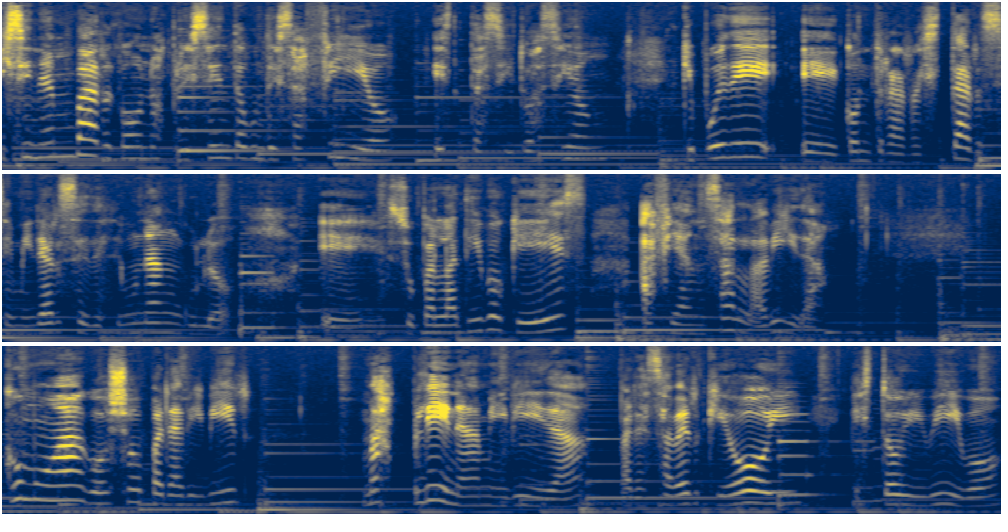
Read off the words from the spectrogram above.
Y sin embargo nos presenta un desafío esta situación que puede eh, contrarrestarse, mirarse desde un ángulo eh, superlativo que es afianzar la vida. ¿Cómo hago yo para vivir más plena mi vida para saber que hoy estoy vivo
